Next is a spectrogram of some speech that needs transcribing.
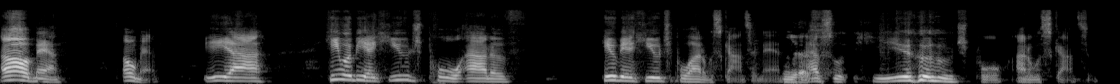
Oh man. Oh man. He uh he would be a huge pull out of he would be a huge pull out of Wisconsin, man. Yes. Absolute huge pull out of Wisconsin.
